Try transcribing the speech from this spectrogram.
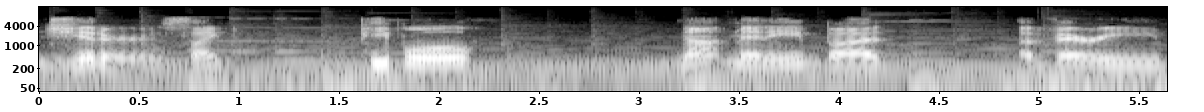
jitters. Like, people, not many, but a very,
